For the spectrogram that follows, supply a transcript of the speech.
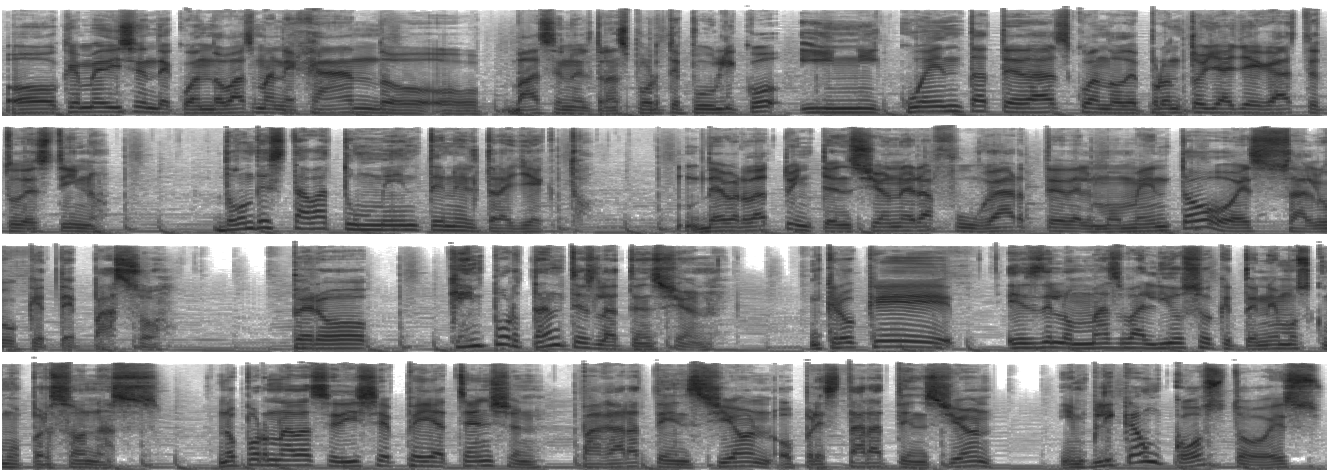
¿O qué me dicen de cuando vas manejando o vas en el transporte público y ni cuenta te das cuando de pronto ya llegaste a tu destino? ¿Dónde estaba tu mente en el trayecto? ¿De verdad tu intención era fugarte del momento o es algo que te pasó? Pero, qué importante es la atención. Creo que es de lo más valioso que tenemos como personas. No por nada se dice pay attention, pagar atención o prestar atención. Implica un costo, es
